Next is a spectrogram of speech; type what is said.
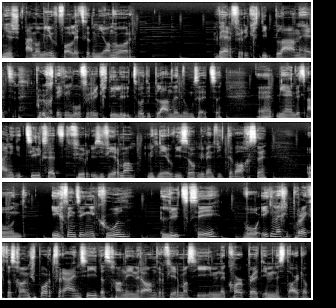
mir ist einmal mir aufgefallen, jetzt gerade im Januar, wer verrückte Pläne hat, braucht irgendwo verrückte Leute, die die Pläne umsetzen wollen. Äh, wir haben jetzt einige Ziele gesetzt für unsere Firma mit NeoViso. Wir wollen weiter wachsen. Und ich finde es irgendwie cool, Leute zu sehen, wo irgendwelche Projekte, das kann im Sportverein sein, das kann in einer anderen Firma sein, in einem Corporate, in einem Startup,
